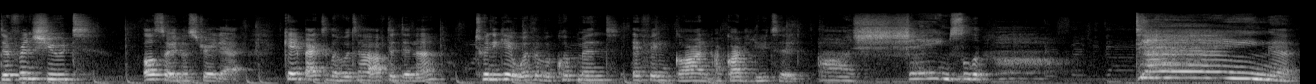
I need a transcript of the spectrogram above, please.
Different shoot also in australia. Came back to the hotel after dinner 20k worth of equipment effing gone. I got looted. Oh shame so the dang!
